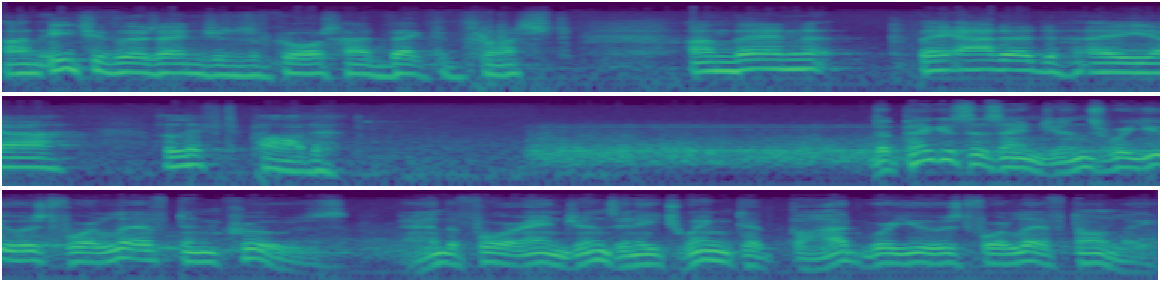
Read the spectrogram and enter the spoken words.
and each of those engines, of course, had vectored thrust. And then they added a uh, lift pod. The Pegasus engines were used for lift and cruise, and the four engines in each wingtip pod were used for lift only.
